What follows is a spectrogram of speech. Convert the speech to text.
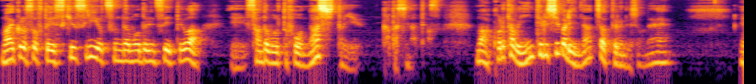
マイクロソフト SQ3 を積んだモデルについては、えー、サンダーボルト4なしという形になってます。まあこれ多分インテル縛りになっちゃってるんでしょうね。え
